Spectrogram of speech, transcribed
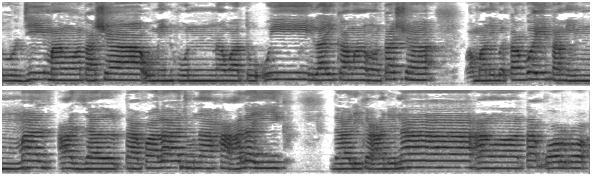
Turji man tasya minhunna wa tuwi ilaika man tasya wa man ibtaghaita tamimma azal tafala junaha alaik. Dalika adna an taqarra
